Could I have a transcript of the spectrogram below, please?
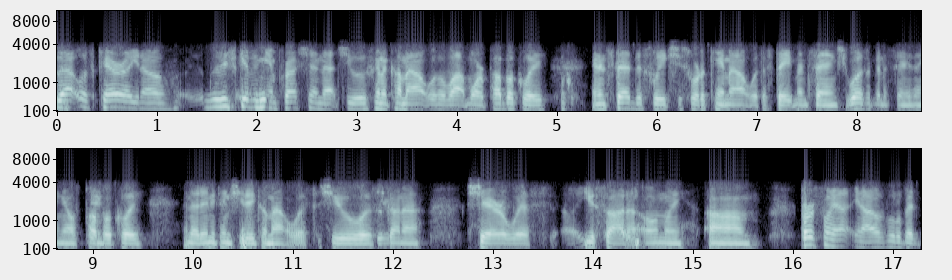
that was Kara, you know, at least giving the impression that she was going to come out with a lot more publicly. And instead, this week, she sort of came out with a statement saying she wasn't going to say anything else publicly, and that anything she did come out with, she was going to share with uh, USADA only. Um, personally, I, you know, I was a little bit,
